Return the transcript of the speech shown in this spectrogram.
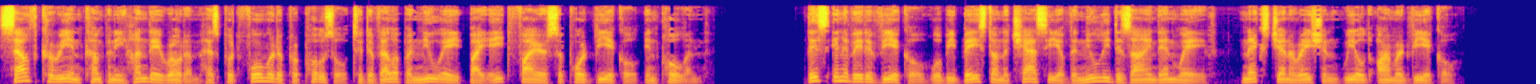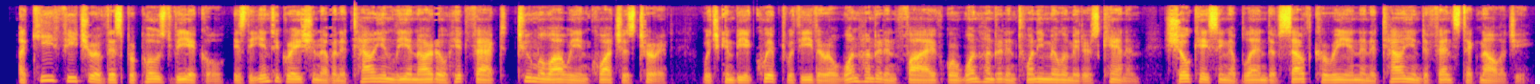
South Korean company Hyundai Rotem has put forward a proposal to develop a new 8x8 fire support vehicle in Poland. This innovative vehicle will be based on the chassis of the newly designed N-Wave, next-generation wheeled armored vehicle. A key feature of this proposed vehicle is the integration of an Italian Leonardo Hitfact 2 Malawian Kwachas turret, which can be equipped with either a 105 or 120 mm cannon, showcasing a blend of South Korean and Italian defense technology.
